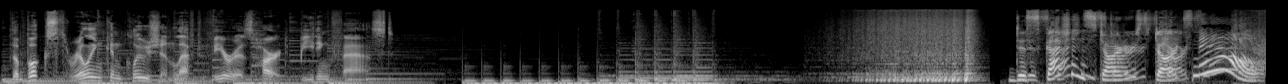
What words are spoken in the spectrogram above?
The book's thrilling conclusion left Vera's heart beating fast. Discussion starter starts now.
